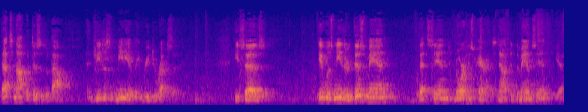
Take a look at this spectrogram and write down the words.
That's not what this is about. And Jesus immediately redirects it. He says, It was neither this man that sinned nor his parents. Now, did the man sin? Yes.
